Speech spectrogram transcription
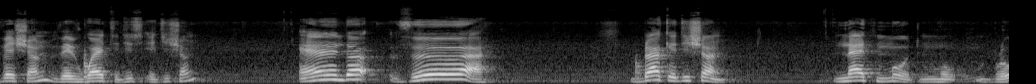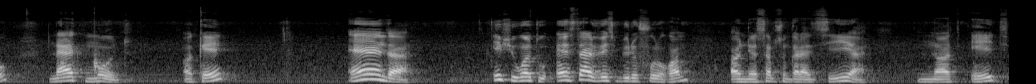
version, the white edition, and the black edition, night mode, bro, night mode, okay. And uh, if you want to install this beautiful ROM on your Samsung Galaxy uh, Note 8,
